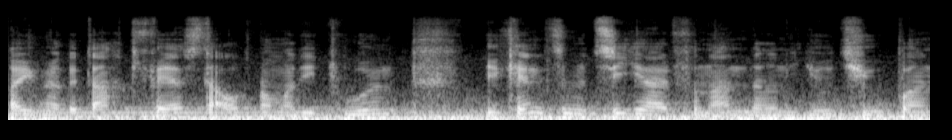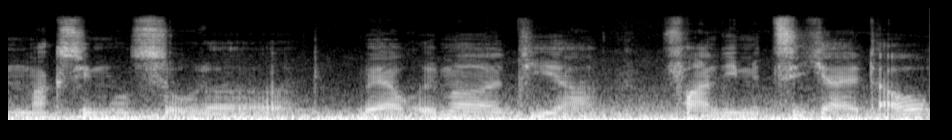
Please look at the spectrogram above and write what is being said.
Habe ich mir gedacht, fährst du auch nochmal die Touren. Ihr kennt sie mit Sicherheit von anderen YouTubern, Maximus oder wer auch immer, die fahren die mit Sicherheit auch.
